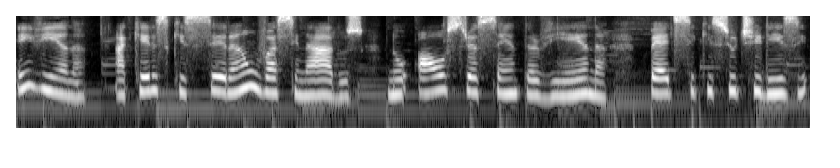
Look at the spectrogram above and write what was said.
Em Viena, aqueles que serão vacinados no Austria Center Viena, pede-se que se utilize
